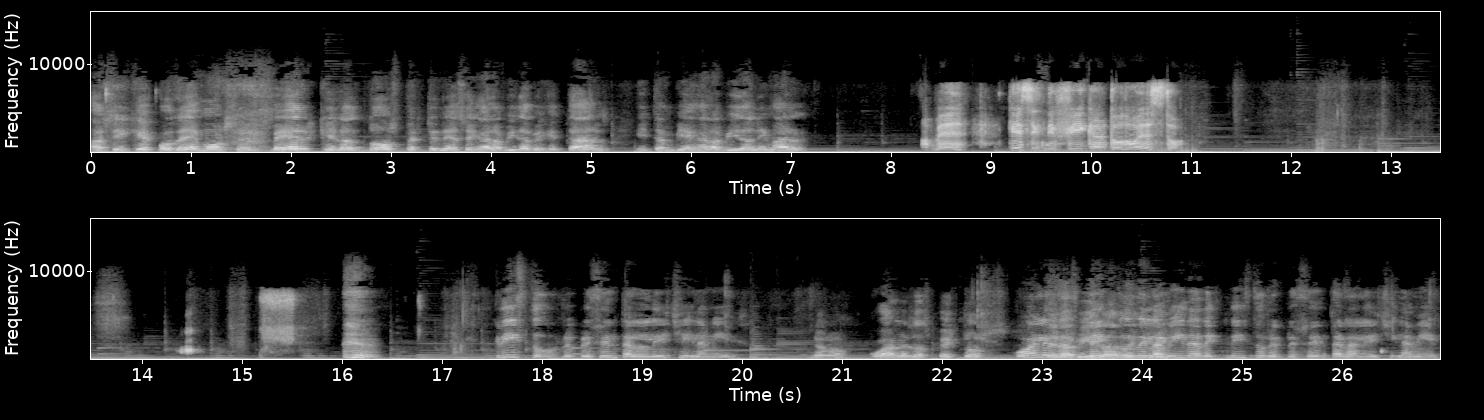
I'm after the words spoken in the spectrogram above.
Así que podemos ver que las dos pertenecen a la vida vegetal y también a la vida animal. Amén. ¿Qué significa todo esto? Cristo representa la leche y la miel. No, no. ¿Cuáles aspectos ¿Cuáles De la vida aspectos de de la Cristo. vida de Cristo representan la leche y la miel?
